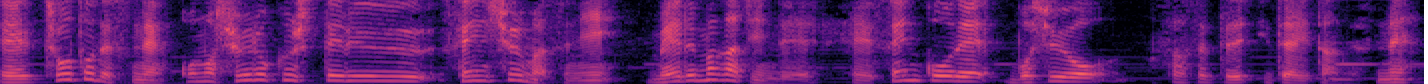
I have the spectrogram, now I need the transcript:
えー、ちょうどですね、この収録してる先週末にメールマガジンで、えー、先行で募集をさせていただいたんですね。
